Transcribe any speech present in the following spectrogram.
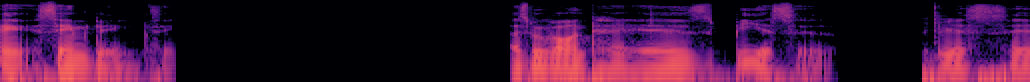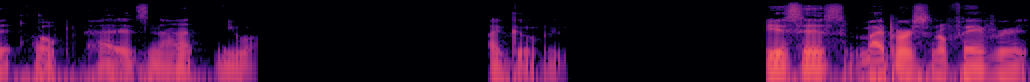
Same, same thing. Same. Let's move on to his B assist. The B assist. Oh, that is not you. I go. Assist, my personal favorite.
